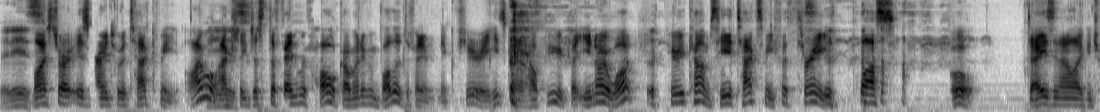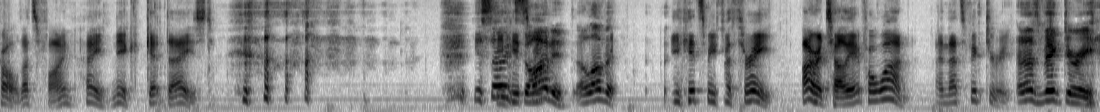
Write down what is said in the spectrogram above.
It is. Maestro is going to attack me. I will actually just defend with Hulk. I won't even bother defending with Nick Fury. He's going to help you. But you know what? Here he comes. He attacks me for three plus. Oh, daze and ally control. That's fine. Hey, Nick, get dazed. You're so He excited. I love it. He hits me for three. I retaliate for one, and that's victory. And that's victory.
